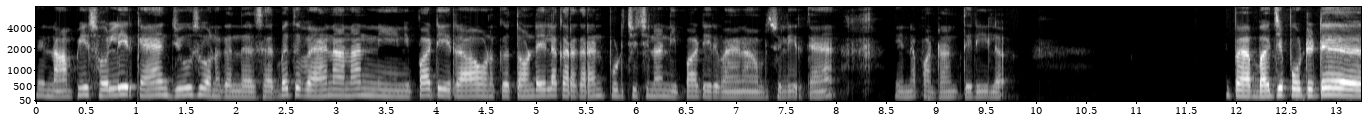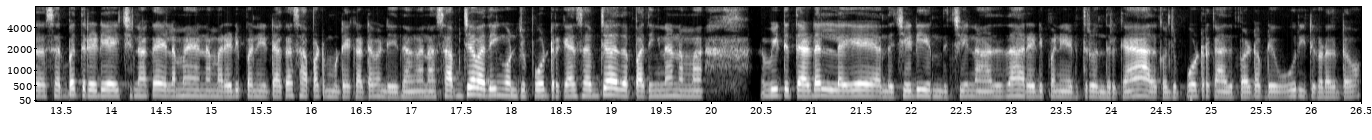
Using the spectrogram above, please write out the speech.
நான் அப்பயே சொல்லியிருக்கேன் ஜூஸ் உனக்கு இந்த சர்பத்து வேணான்னா நீ நிப்பாட்டிடுறா. உனக்கு தொண்டையில் கரகரன்னு பிடிச்சிச்சின்னா நிப்பாட்டிடு வேணாம் அப்படி சொல்லியிருக்கேன். என்ன பண்ணுறான்னு தெரியல. இப்போ பஜ்ஜி போட்டுட்டு சர்பத் ரெடி ஆயிடுச்சுனாக்கா எல்லாமே நம்ம ரெடி பண்ணிட்டாக்கா சாப்பாட்டு மூட்டையை கட்ட வேண்டியதுதாங்க. நான் சப்ஜா வதையும் கொஞ்சம் போட்டிருக்கேன். சப்ஜா அதை பார்த்திங்கன்னா நம்ம வீட்டு தடல்லையே அந்த செடி இருந்துச்சு. நான் அதுதான் ரெடி பண்ணி எடுத்துகிட்டு வந்திருக்கேன். அதை கொஞ்சம் போட்டிருக்கேன். அது பாட்டு அப்படியே ஊறிட்டு கிடக்கட்டும்.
